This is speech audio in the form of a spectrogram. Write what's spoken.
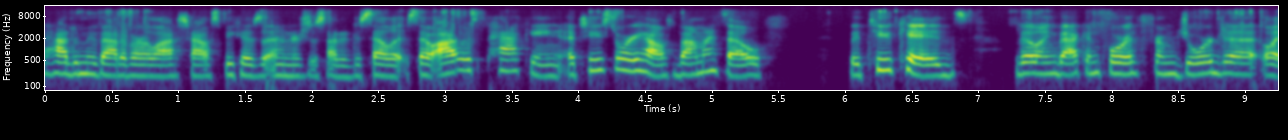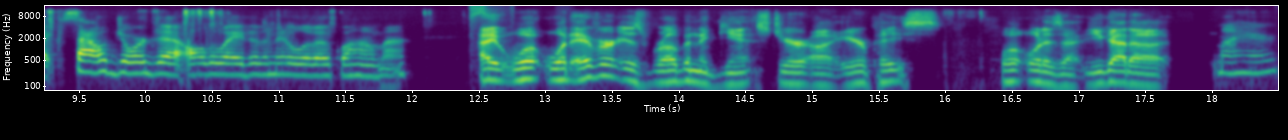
had to move out of our last house because the owners decided to sell it. So I was packing a two story house by myself with two kids going back and forth from Georgia, like South Georgia, all the way to the middle of Oklahoma. Hey, what whatever is rubbing against your uh, earpiece? What what is that? You got a My hair.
